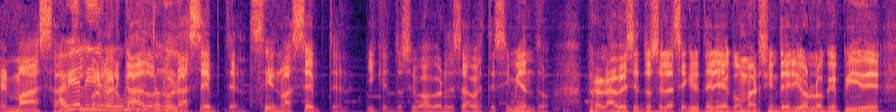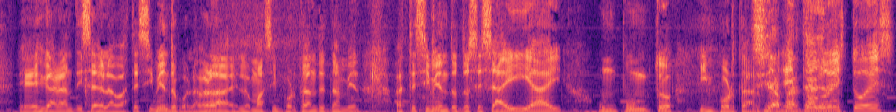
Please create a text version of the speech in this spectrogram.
eh, más a Había los en supermercados no que- lo acepten. Sí. Que no acepten. Y que entonces va a haber desabastecimiento. Pero a la vez entonces la Secretaría de Comercio Interior lo que pide es garantizar el abastecimiento. Pues la verdad es lo más importante también, abastecimiento. Entonces ahí hay un punto importante. Sí, aparte todo de- esto es...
